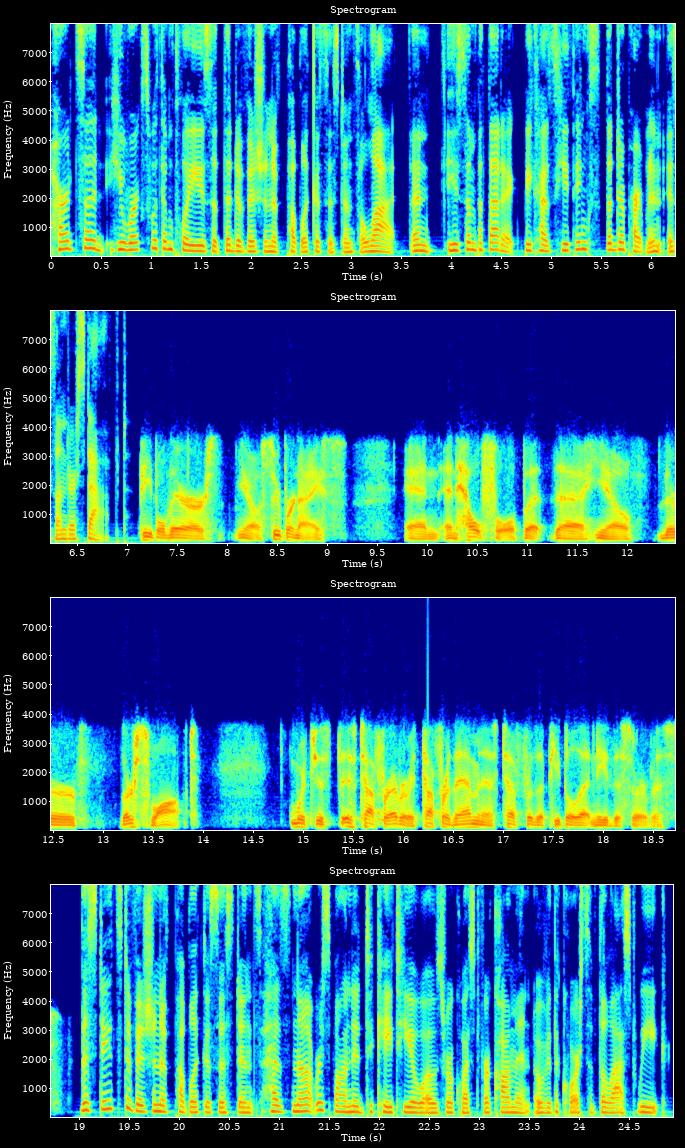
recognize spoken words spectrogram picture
Hart said he works with employees at the Division of Public Assistance a lot, and he's sympathetic because he thinks the department is understaffed. People there are, you know, super nice, and and helpful, but uh, you know they're they're swamped, which is is tough for everybody. Tough for them, and it's tough for the people that need the service. The state's Division of Public Assistance has not responded to KTOO's request for comment over the course of the last week.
